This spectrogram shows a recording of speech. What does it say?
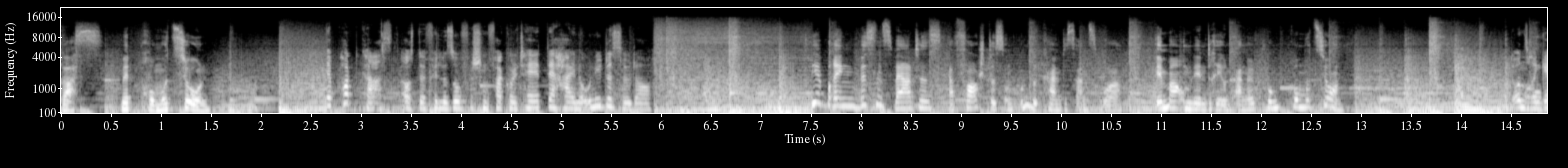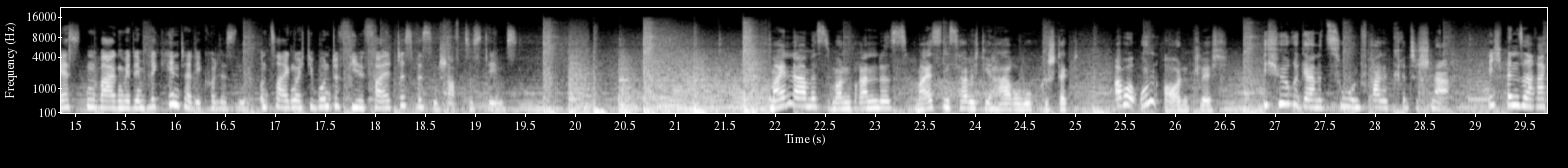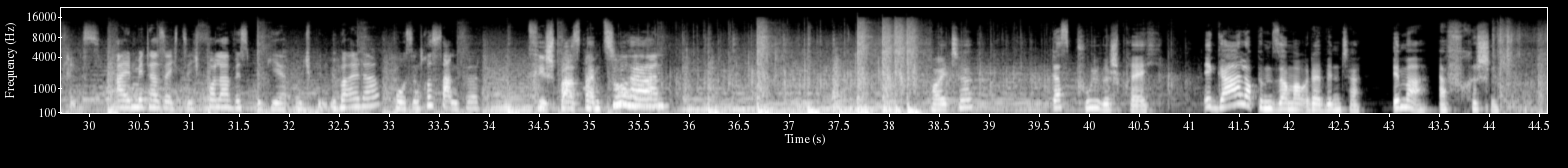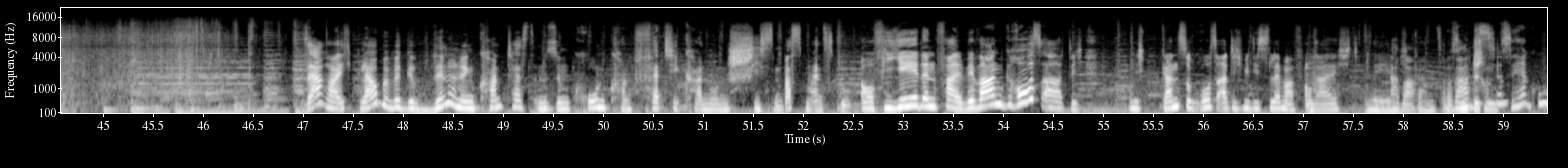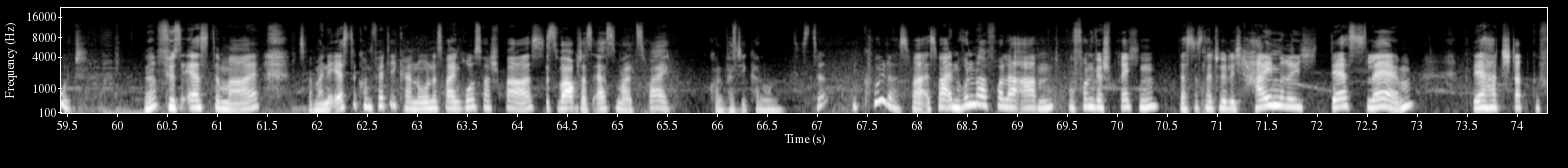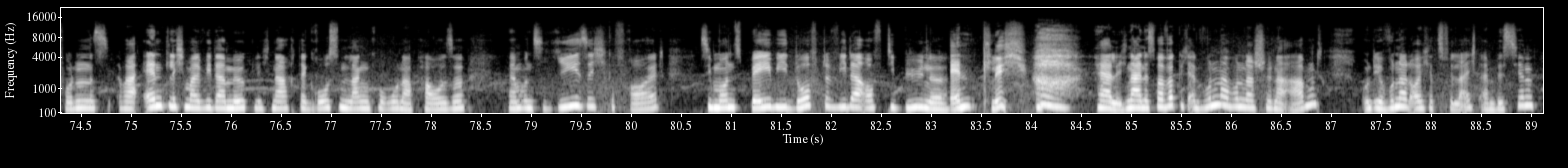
Was mit Promotion? Der Podcast aus der Philosophischen Fakultät der Heine-Uni Düsseldorf. Wir bringen Wissenswertes, Erforschtes und Unbekanntes ans Ohr. Immer um den Dreh- und Angelpunkt Promotion. Mit unseren Gästen wagen wir den Blick hinter die Kulissen und zeigen euch die bunte Vielfalt des Wissenschaftssystems. Mein Name ist Simon Brandes. Meistens habe ich die Haare hochgesteckt, aber unordentlich. Ich höre gerne zu und frage kritisch nach. Ich bin Sarah Kriegs, 1,60 Meter voller Wissbegier und ich bin überall da, wo es interessant wird. Viel Spaß beim Zuhören! Heute das Poolgespräch. Egal ob im Sommer oder Winter, immer erfrischend. Sarah, ich glaube, wir gewinnen den Contest im Synchron-Konfetti-Kanonen-Schießen. Was meinst du? Auf jeden Fall. Wir waren großartig. Nicht ganz so großartig wie die Slammer vielleicht. Oh, nee, aber nicht ganz. wir Aber so ein waren schon bisschen. sehr gut. Ne? Fürs erste Mal. Das war meine erste Konfettikanone. Es war ein großer Spaß. Es war auch das erste Mal zwei Konfettikanonen. Siehst du, wie cool das war. Es war ein wundervoller Abend, wovon wir sprechen. Das ist natürlich Heinrich der Slam. Der hat stattgefunden. Es war endlich mal wieder möglich nach der großen langen Corona-Pause. Wir haben uns riesig gefreut. Simons Baby durfte wieder auf die Bühne. Endlich! Herrlich. Nein, es war wirklich ein wunder wunderschöner Abend. Und ihr wundert euch jetzt vielleicht ein bisschen,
